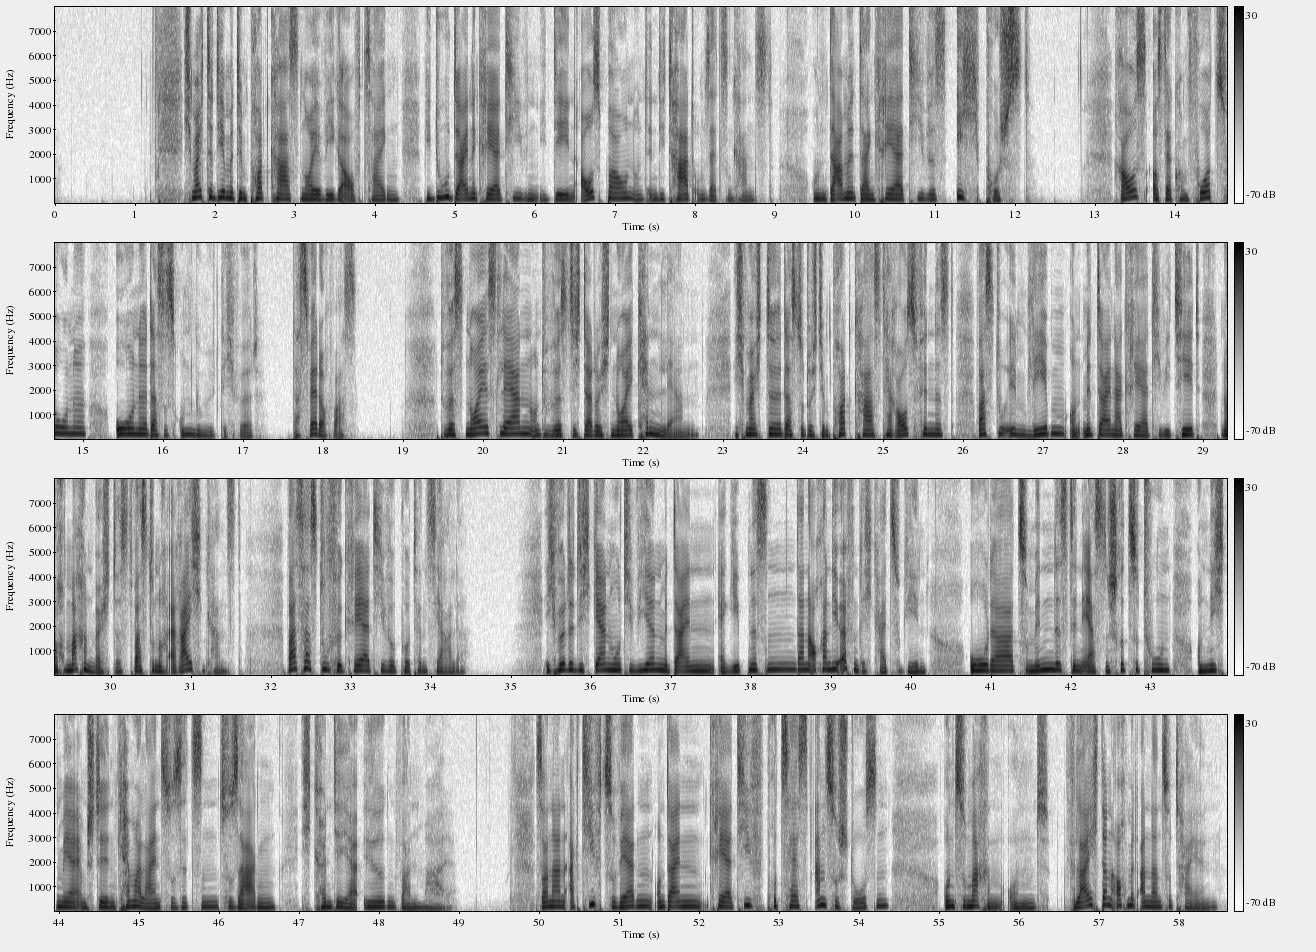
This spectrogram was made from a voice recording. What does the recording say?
Ich möchte dir mit dem Podcast neue Wege aufzeigen, wie du deine kreativen Ideen ausbauen und in die Tat umsetzen kannst und damit dein kreatives Ich pushst. Raus aus der Komfortzone, ohne dass es ungemütlich wird. Das wäre doch was. Du wirst Neues lernen und du wirst dich dadurch neu kennenlernen. Ich möchte, dass du durch den Podcast herausfindest, was du im Leben und mit deiner Kreativität noch machen möchtest, was du noch erreichen kannst. Was hast du für kreative Potenziale? Ich würde dich gern motivieren, mit deinen Ergebnissen dann auch an die Öffentlichkeit zu gehen oder zumindest den ersten Schritt zu tun und nicht mehr im stillen Kämmerlein zu sitzen, zu sagen, ich könnte ja irgendwann mal sondern aktiv zu werden und deinen Kreativprozess anzustoßen und zu machen und vielleicht dann auch mit anderen zu teilen.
